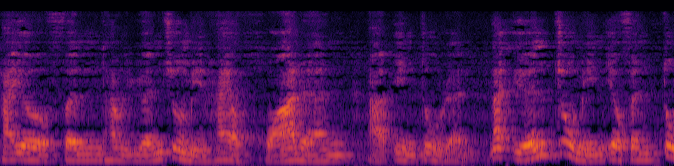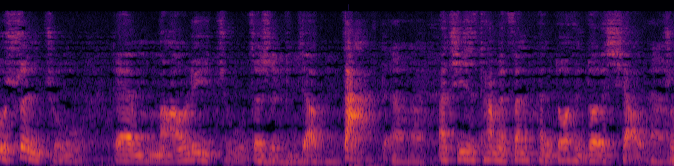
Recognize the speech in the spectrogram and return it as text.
他又分他们原住民，还有华人啊、印度人。那原住民又分杜顺族。跟毛利族，这是比较大的。嗯嗯、那其实他们分很多很多的小族。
